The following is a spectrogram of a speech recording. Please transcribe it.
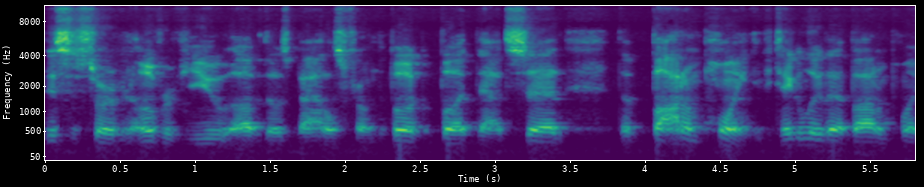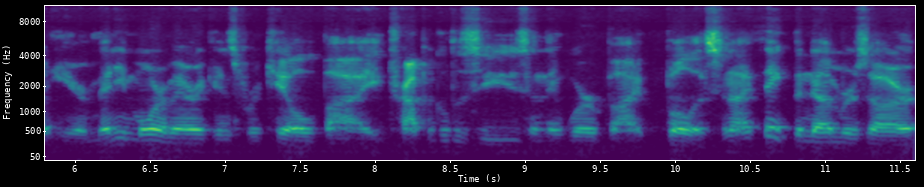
This is sort of an overview of those battles from the book, but that said, the bottom point, if you take a look at that bottom point here, many more Americans were killed by tropical disease than they were by bullets. And I think the numbers are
